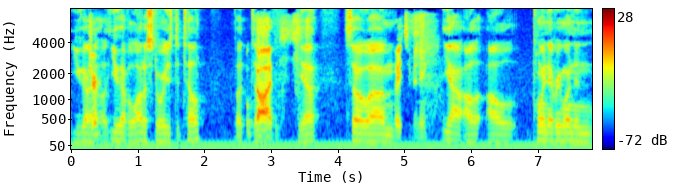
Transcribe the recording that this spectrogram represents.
you got Sure. you have a lot of stories to tell, but Oh uh, God, yeah. So um, way too many. yeah, I'll I'll point everyone in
